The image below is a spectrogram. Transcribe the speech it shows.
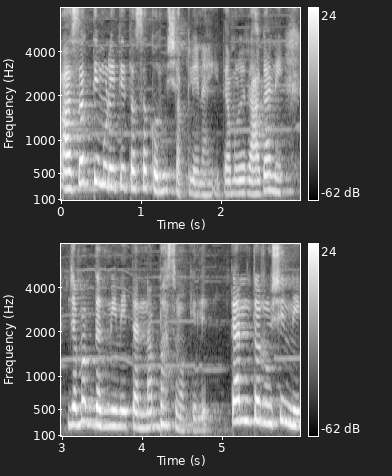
आसक्तीमुळे ते तसं करू शकले नाही. त्यामुळे रागाने जमकदग्नीने त्यांना भस्म केले. त्यानंतर ऋषींनी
